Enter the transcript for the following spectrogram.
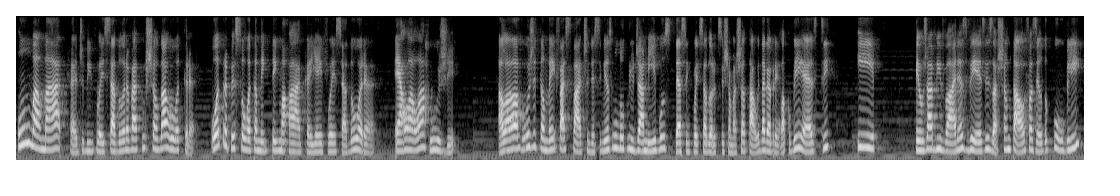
Uma marca de uma influenciadora vai puxando a outra. Outra pessoa também que tem uma marca e é influenciadora é a Lala Rouge. A Lala Rouge também faz parte desse mesmo núcleo de amigos dessa influenciadora que se chama Chantal e da Gabriela Pugliese. E eu já vi várias vezes a Chantal fazendo publi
